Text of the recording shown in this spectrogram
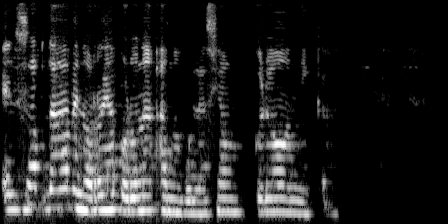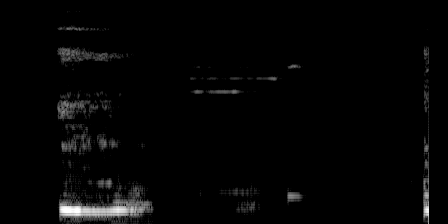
El SOP da menorrea por una anovulación crónica. A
